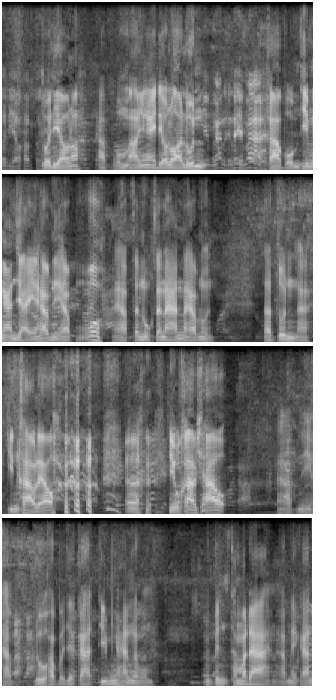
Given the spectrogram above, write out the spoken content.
ตัวเดียวครับตัวเดียวเนาะครับผมเอายังไงเดี๋ยวรอลุ้นทีมงานก็เลยมาครับ ผมทีมงานใหญ่นะครับนี่ครับโอ้นะครับสนุกสนานนะครับนุ่นตาตุนอะกินข้าวแล้วเออหิวข้าวเช้านะครับนี่ครับ ดูครับบรรยากาศทีมงานครับผม มันเป็นธรรมดานะครับในการ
